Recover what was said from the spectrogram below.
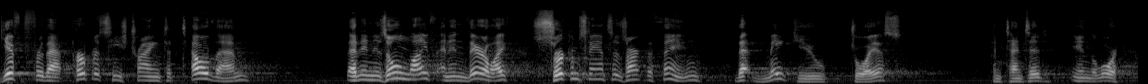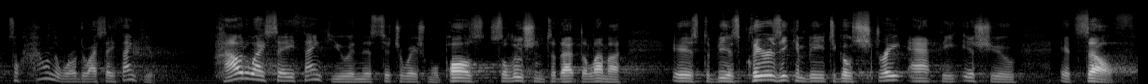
gift for that purpose. He's trying to tell them that in his own life and in their life, circumstances aren't the thing that make you joyous, contented in the Lord. So, how in the world do I say thank you? How do I say thank you in this situation? Well, Paul's solution to that dilemma is to be as clear as he can be, to go straight at the issue itself.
